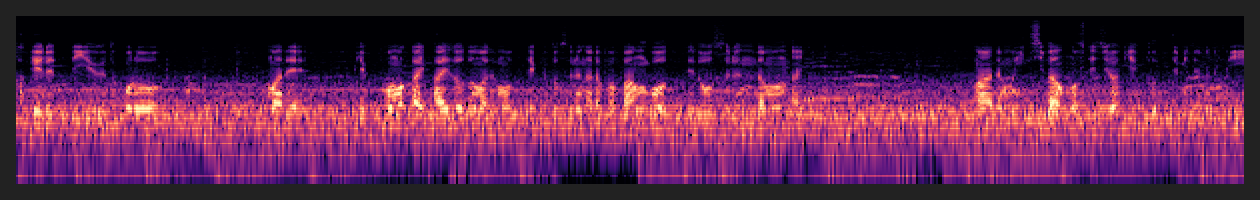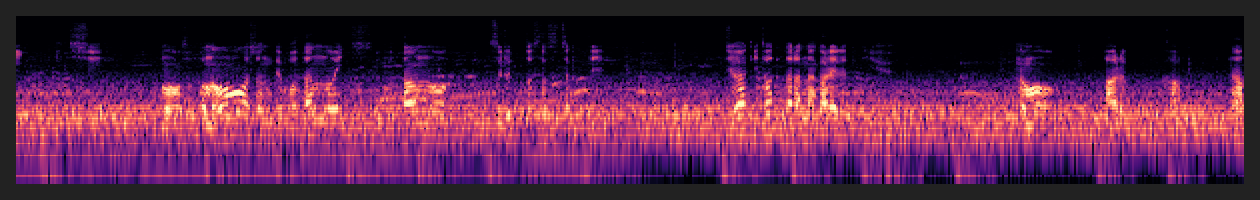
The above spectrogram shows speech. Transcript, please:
かけるっていうところまで結構細かい解像度まで持っていくとするならば番号ってどうするんだ問題とか。まあでも1番押して受話器取ってみたいなのでもいいしもうそこノーモーションでボタンの位置ボタンをスルッとさせちゃって受話器取ったら流れるっていうのもあるかな。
